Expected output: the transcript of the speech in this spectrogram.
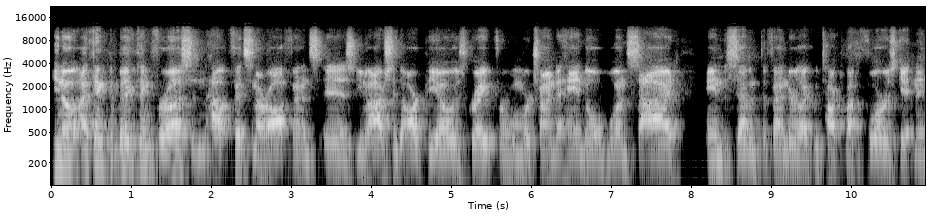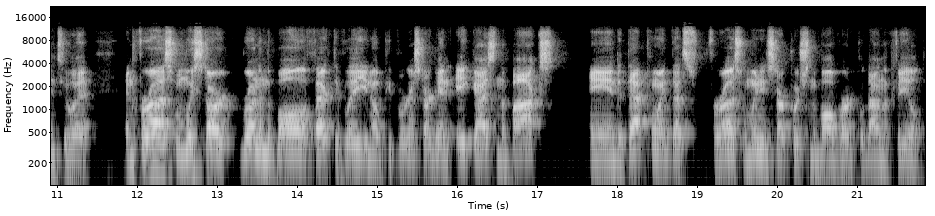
You know, I think the big thing for us and how it fits in our offense is, you know, obviously the RPO is great for when we're trying to handle one side and the seventh defender, like we talked about before, is getting into it. And for us, when we start running the ball effectively, you know, people are going to start getting eight guys in the box. And at that point, that's for us when we need to start pushing the ball vertical down the field.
